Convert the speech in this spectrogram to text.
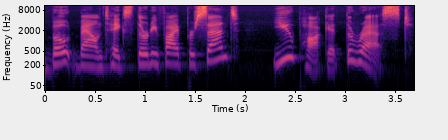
Boatbound takes 35%, you pocket the rest.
